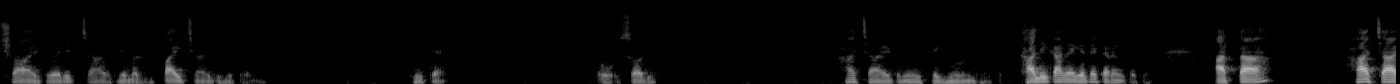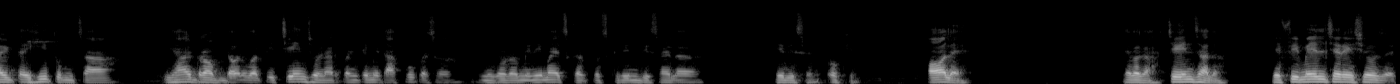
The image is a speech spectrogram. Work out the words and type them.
चार्ट व्हेरी चार्ट हे बघा पाय चार्ट घेतो मी. ठीक आहे. ओ सॉरी हा चार्ट मी इथे घेऊन ठेवतो. खाली का नाही घेते? कारण होते. आता हा चार्टही तुमचा ह्या ड्रॉपडाऊन वरती चेंज होणार पण ते मी दाखवू कसं? मी थोडं मिनिमाइज करतो. स्क्रीन दिसायला हे दिसेल. ओके ऑल आहे. हे बघा चेंज झालं. हे फिमेलचे रेशिओज आहेत.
